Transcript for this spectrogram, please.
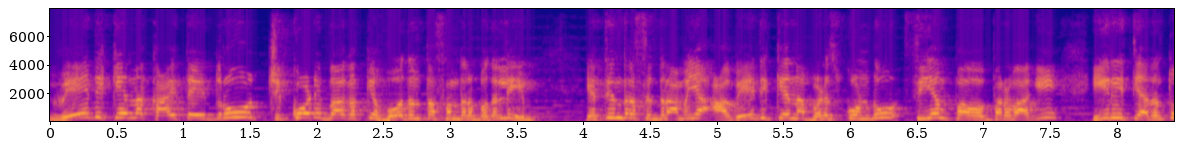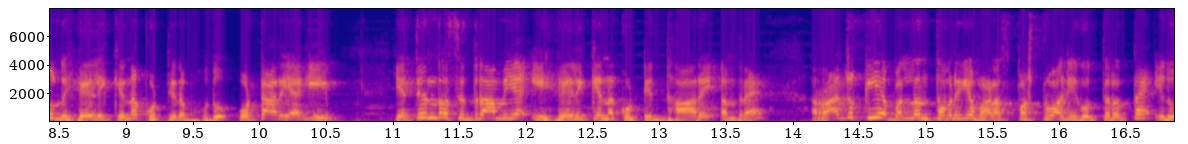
ವೇದಿಕೆಯನ್ನ ಕಾಯ್ತಾ ಇದ್ರು ಚಿಕ್ಕೋಡಿ ಭಾಗಕ್ಕೆ ಹೋದಂತ ಸಂದರ್ಭದಲ್ಲಿ ಯತೀಂದ್ರ ಸಿದ್ದರಾಮಯ್ಯ ಆ ವೇದಿಕೆಯನ್ನ ಬಳಸಿಕೊಂಡು ಸಿಎಂ ಪರವಾಗಿ ಈ ರೀತಿಯಾದಂಥ ಒಂದು ಹೇಳಿಕೆಯನ್ನ ಕೊಟ್ಟಿರಬಹುದು. ಒಟ್ಟಾರೆಯಾಗಿ ಯತೀಂದ್ರ ಸಿದ್ದರಾಮಯ್ಯ ಈ ಹೇಳಿಕೆಯನ್ನ ಕೊಟ್ಟಿದ್ದಾರೆ ಅಂದ್ರೆ ರಾಜಕೀಯ ಬಲ್ಲಂಥವರಿಗೆ ಬಹಳ ಸ್ಪಷ್ಟವಾಗಿ ಗೊತ್ತಿರುತ್ತೆ. ಇದು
